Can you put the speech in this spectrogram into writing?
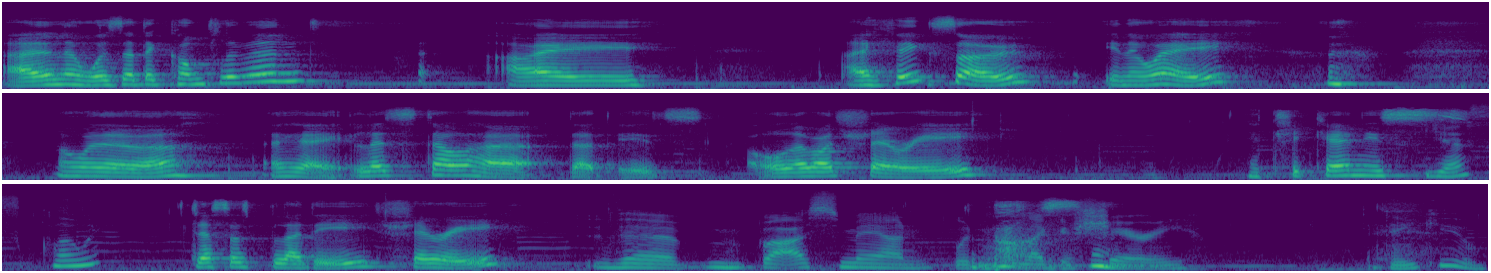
I don't know. Was that a compliment? I, I think so, in a way. or whatever. Okay, let's tell her that it's all about Sherry. The chicken is Yes, Chloe? just as bloody. Sherry. The boss man would like a sherry. Thank you.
